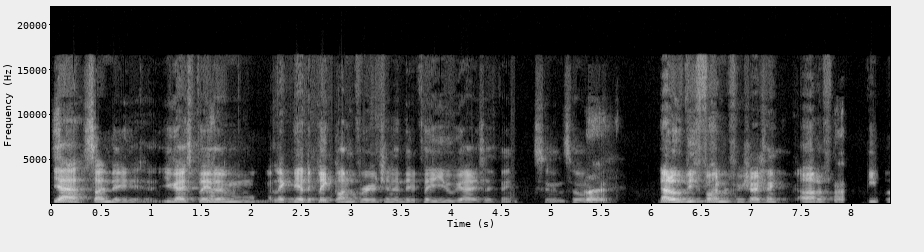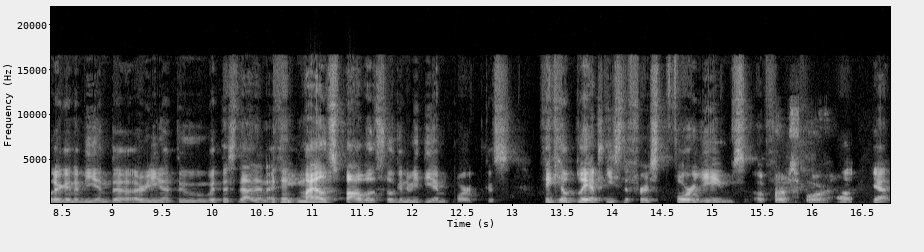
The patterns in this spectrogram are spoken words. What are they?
Yeah, Sunday. You guys play them like yeah, they play Converge and then they play you guys, I think, soon. So right. that'll be fun for sure. I think a lot of right. people are gonna be in the arena to witness that. And I think Myles Powell is still gonna be the import because think he'll play at least the first four games of first four. Uh, yeah,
